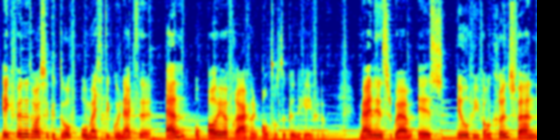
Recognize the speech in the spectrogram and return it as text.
Ik vind het hartstikke tof om met je te connecten en op al je vragen een antwoord te kunnen geven. Mijn Instagram is Ilvi van Grunsven,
